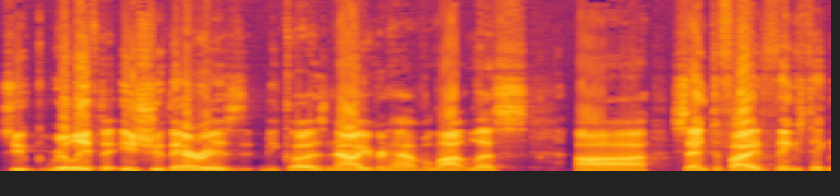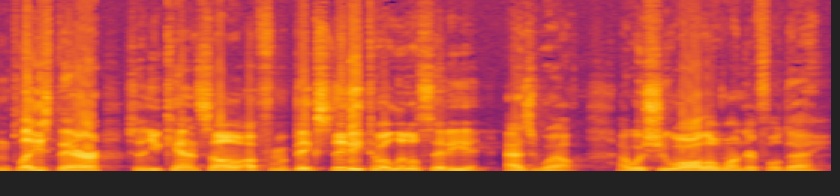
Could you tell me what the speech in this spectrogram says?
So you really, if the issue there is because now you're going to have a lot less uh, sanctified things taking place there, so then you can't sell up from a big city to a little city as well. I wish you all a wonderful day.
